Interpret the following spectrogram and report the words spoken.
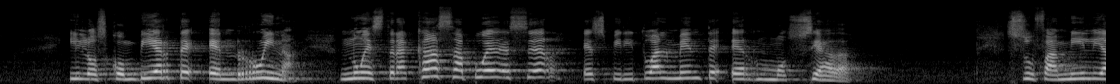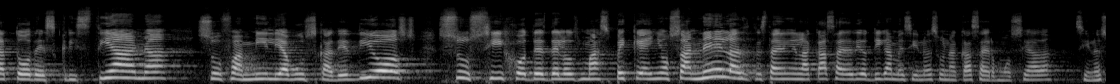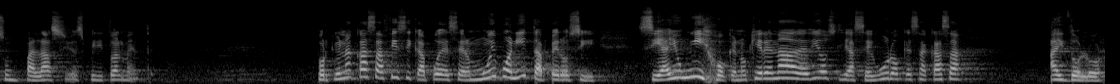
y los convierte en ruina. Nuestra casa puede ser espiritualmente hermoseada. Su familia toda es cristiana, su familia busca de Dios, sus hijos desde los más pequeños anhelan que estén en la casa de Dios. Dígame si no es una casa hermoseada, si no es un palacio espiritualmente. Porque una casa física puede ser muy bonita, pero si, si hay un hijo que no quiere nada de Dios, le aseguro que esa casa hay dolor.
